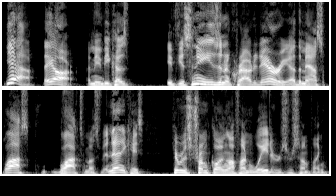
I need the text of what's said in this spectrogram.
Yeah, they are. I mean, because if you sneeze in a crowded area, the mask blocks, blocks most of it. In any case, here was Trump going off on waiters or something.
